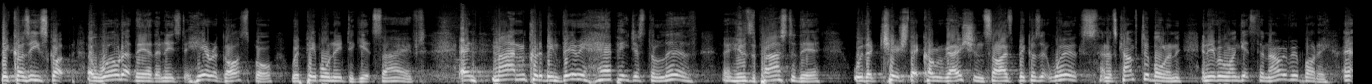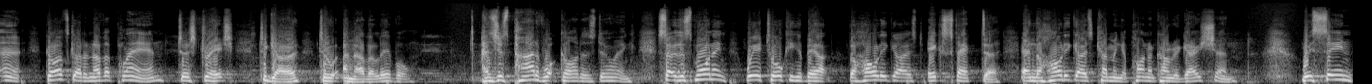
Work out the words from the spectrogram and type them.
because He's got a world out there that needs to hear a gospel where people need to get saved. And Martin could have been very happy just to live, he was a pastor there, with a church that congregation size because it works and it's comfortable and, and everyone gets to know everybody. Uh-uh. God's got another plan to stretch to go to another level. It's just part of what God is doing. So this morning we're talking about the Holy Ghost X factor and the Holy Ghost coming upon a congregation. We've seen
